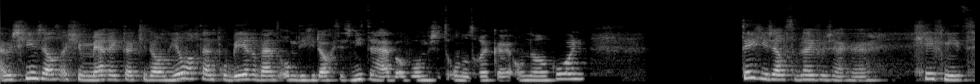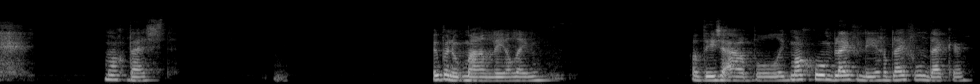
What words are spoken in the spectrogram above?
En misschien zelfs als je merkt dat je dan heel hard aan het proberen bent om die gedachten niet te hebben of om ze te onderdrukken. Om dan gewoon tegen jezelf te blijven zeggen: geef niet, mag best. Ik ben ook maar een leerling op deze aardbol. Ik mag gewoon blijven leren, blijven ontdekken.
